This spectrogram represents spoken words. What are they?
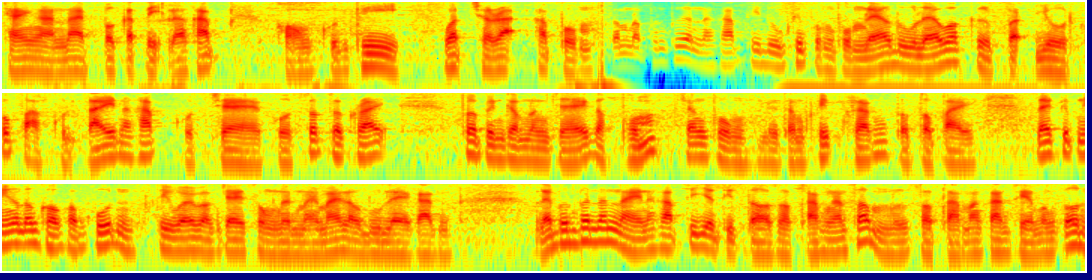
ใช้งานได้ปกติแล้วครับ ของคุณพี่วัชระครับผมสำหรับเพื่อนๆนะครับ ที่ดูคลิปของผมแล้วดูแล้วว่าเกิดประโยชน์ก็ฝากกดไลค์นะครับ กดแชร์ กด Subscribe เพื่อเป็นกำลังใจให้กับผมช่างพงษ์ในทำคลิปครั้งต่อๆไป และคลิปนี้ก็ต้องขอขอบคุณที่ไว้วางใจส่งเรือนไมล์มาให้เราดูแลกัน และเพื่อนๆท่านไหนนะครับที่จะติดต่อสอบถามงานซ่อมหรือสอบถามอาการเสียบื้องต้น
